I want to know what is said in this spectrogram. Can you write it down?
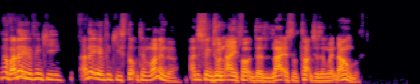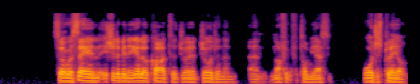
No, but I don't even think he. I don't even think he stopped him running though. I just think Jordan Ayew felt the lightest of touches and went down. Bro. So we're saying it should have been a yellow card to Jordan and and nothing for Tomiyasu, or just play on.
